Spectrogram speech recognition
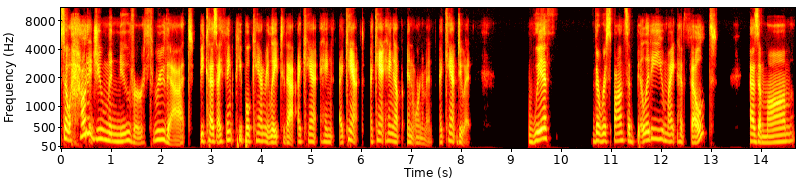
So, how did you maneuver through that? Because I think people can relate to that. I can't hang, I can't, I can't hang up an ornament. I can't do it. With the responsibility you might have felt as a mom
